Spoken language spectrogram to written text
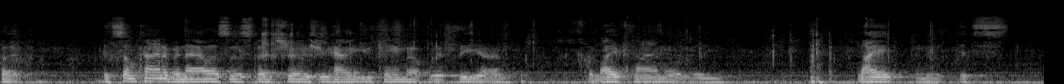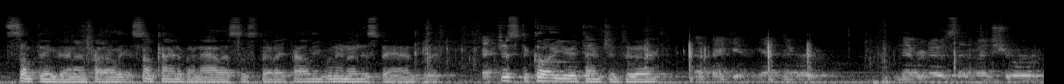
but it's some kind of analysis that shows you how you came up with the, um, the lifetime of the, light, and it's something that I'm probably, some kind of analysis that I probably wouldn't understand, but just to call your attention to it. Uh, thank you. Yeah, I've never, never noticed that. I'm not sure.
